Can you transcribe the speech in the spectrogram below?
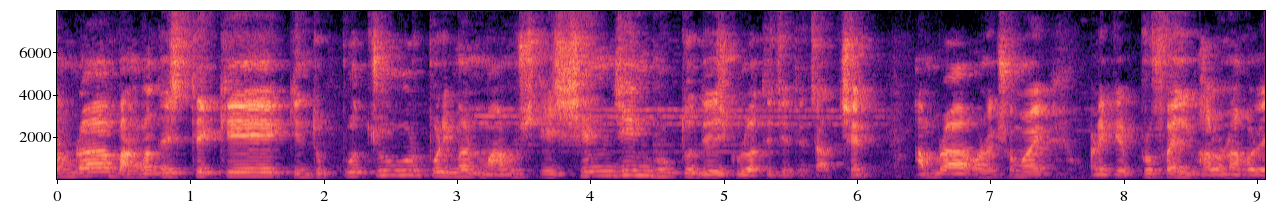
আমরা বাংলাদেশ থেকে কিন্তু প্রচুর পরিমাণ মানুষ এই সেনজিনভুক্ত দেশগুলোতে যেতে চাচ্ছেন। আমরা অনেক সময় অনেকের প্রোফাইল ভালো না হলে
